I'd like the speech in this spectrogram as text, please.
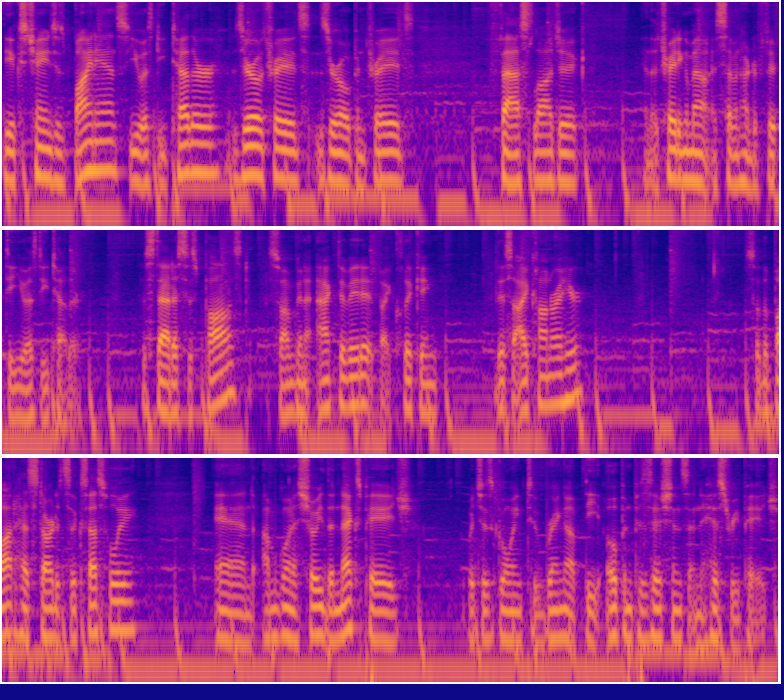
The exchange is Binance, USD Tether, zero trades, zero open trades, fast logic, and the trading amount is 750 USD Tether. The status is paused, so I'm gonna activate it by clicking this icon right here. So the bot has started successfully, and I'm going to show you the next page which is going to bring up the open positions and the history page.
